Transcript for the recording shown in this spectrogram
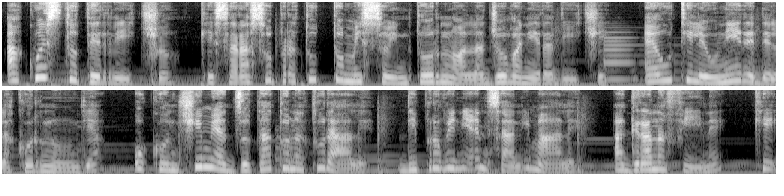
A questo terriccio, che sarà soprattutto messo intorno alla giovani radici, è utile unire della cornundia o concime azotato naturale, di provenienza animale, a grana fine, che,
